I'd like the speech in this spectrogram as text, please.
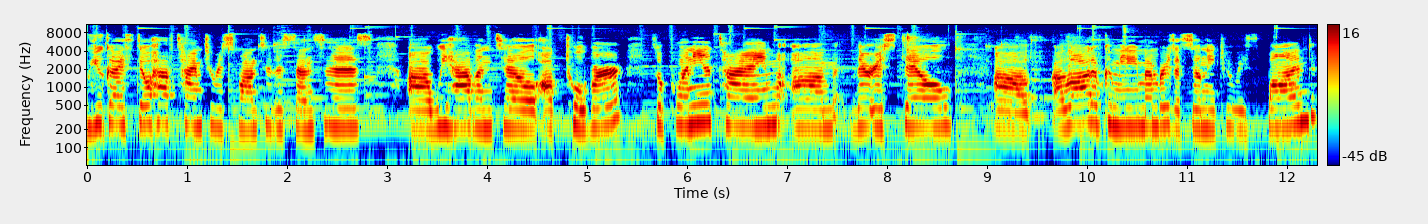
you guys still have time to respond to the census. Uh, we have until October, so plenty of time. Um, there is still uh, a lot of community members that still need to respond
